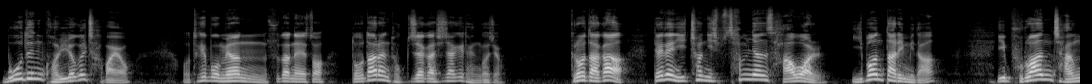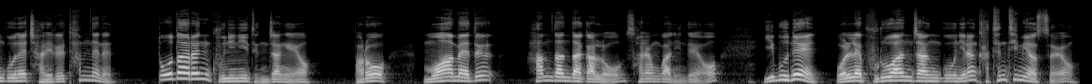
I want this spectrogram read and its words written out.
모든 권력을 잡아요. 어떻게 보면 수단에서 또 다른 독재가 시작이 된 거죠. 그러다가 때는 2023년 4월 이번 달입니다. 이 브루한 장군의 자리를 탐내는 또 다른 군인이 등장해요. 바로 모하메드 함단다갈로 사령관인데요. 이분은 원래 부루한 장군이랑 같은 팀이었어요.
